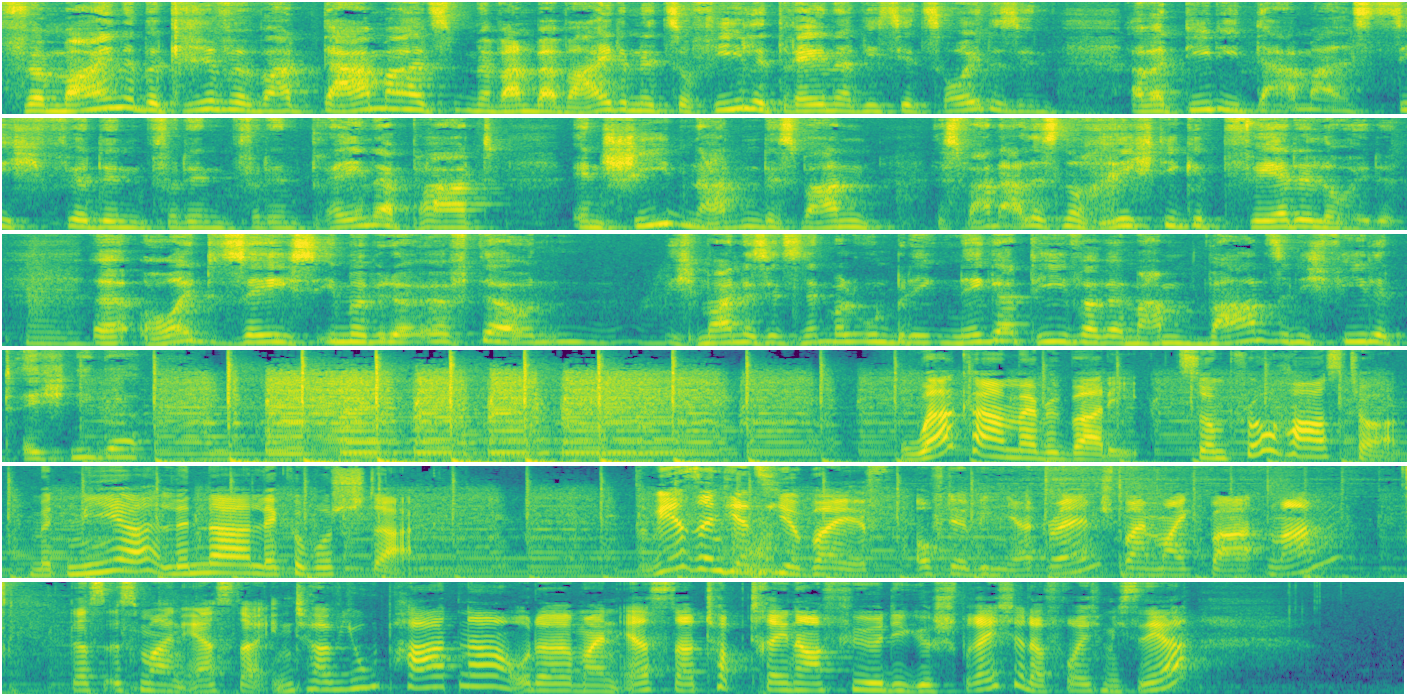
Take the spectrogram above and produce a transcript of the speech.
für meine Begriffe war damals, wir waren bei weitem nicht so viele Trainer, wie es jetzt heute sind, aber die, die damals sich für den, für den, für den Trainerpart entschieden hatten, das waren, das waren alles noch richtige Pferdeleute. Mhm. Äh, heute sehe ich es immer wieder öfter und ich meine das jetzt nicht mal unbedingt negativ, aber wir haben wahnsinnig viele Techniker. Welcome everybody zum Pro Horse Talk mit mir, Linda Leckebusch-Stark. Wir sind jetzt hier bei, auf der Vineyard Ranch bei Mike Bartmann. Das ist mein erster Interviewpartner oder mein erster Top-Trainer für die Gespräche. Da freue ich mich sehr.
